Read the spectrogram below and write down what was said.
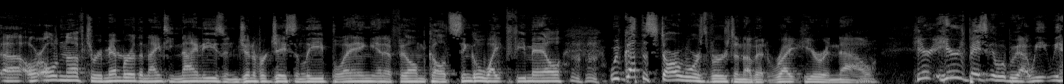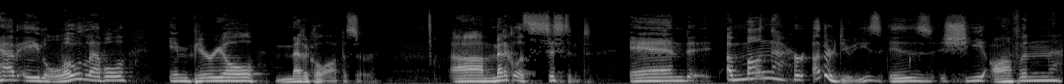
uh, are old enough to remember the 1990s and Jennifer Jason Leigh playing in a film called Single White Female. we've got the Star Wars version of it right here and now. Here, here's basically what we got. We we have a low level Imperial medical officer um, medical assistant. And among her other duties is she often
